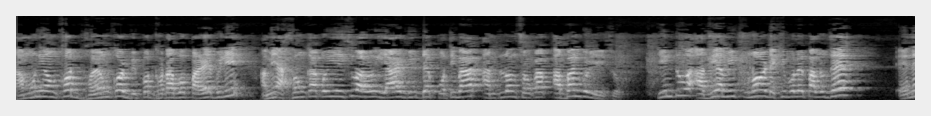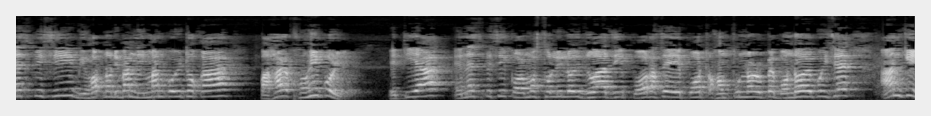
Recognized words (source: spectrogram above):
নামনি অংশত ভয়ংকৰ বিপদ ঘটাব পাৰে বুলি আমি আশংকা কৰি আহিছো আৰু ইয়াৰ বিৰুদ্ধে প্ৰতিবাদ আন্দোলন চৰকাৰক আহ্বান কৰি আহিছো। কিন্তু আজি আমি পুনৰ দেখিবলৈ পালো যে এন এছ পি চি বৃহৎ নদীবান্ধ নিৰ্মাণ কৰি থকা পাহাৰ খহি পৰি এতিয়া এন এছ পি চি কৰ্মস্থলীলৈ যোৱা যি পথ আছে এই পথ সম্পূৰ্ণৰূপে বন্ধ হৈ পৰিছে। আনকি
